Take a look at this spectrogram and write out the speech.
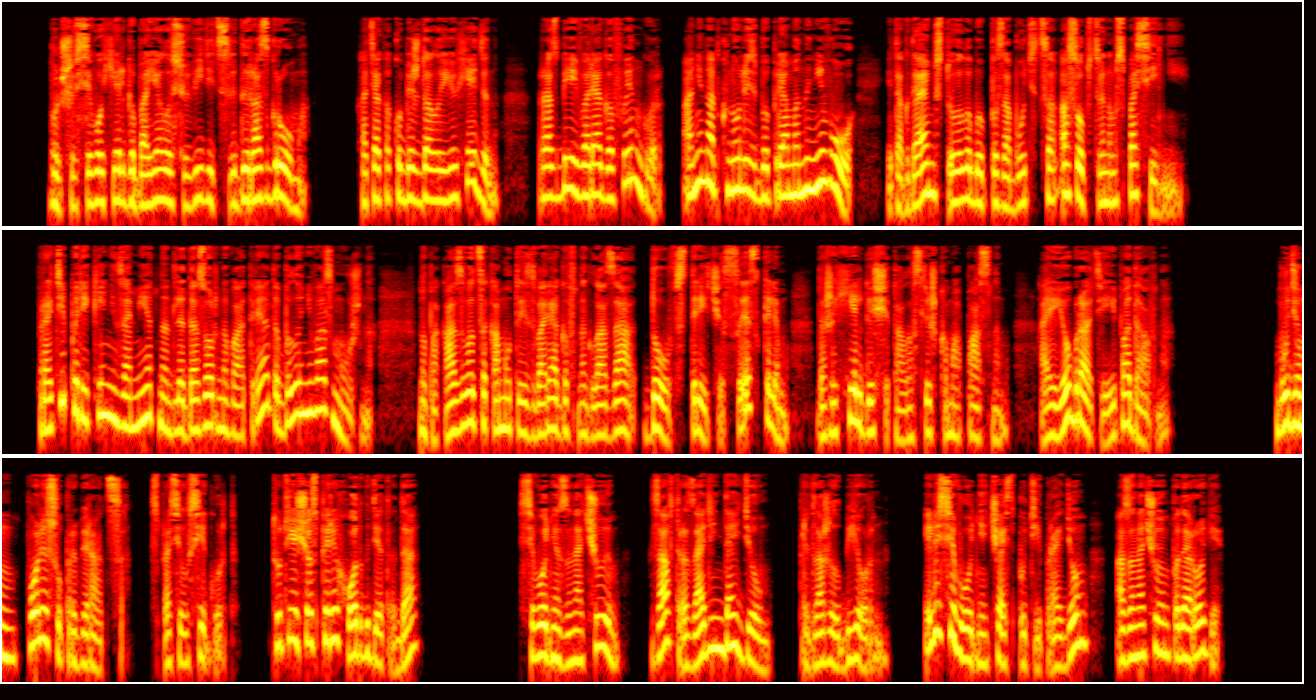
Больше всего Хельга боялась увидеть следы разгрома, хотя, как убеждал ее Хедин, Разбей варягов Ингвар, они наткнулись бы прямо на него, и тогда им стоило бы позаботиться о собственном спасении. Пройти по реке незаметно для дозорного отряда было невозможно, но показываться кому-то из варягов на глаза до встречи с Эскелем даже Хельга считала слишком опасным, а ее братья и подавно. «Будем по лесу пробираться?» — спросил Сигурд. «Тут еще с переход где-то, да?» «Сегодня заночуем, Завтра за день дойдем, предложил Бьорн. Или сегодня часть пути пройдем, а заночуем по дороге.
